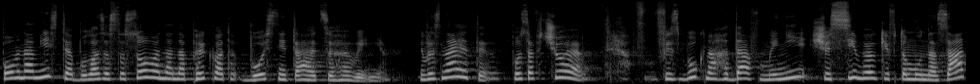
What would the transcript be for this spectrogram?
Повна амністія була застосована, наприклад, в Боснії та Герцеговині. І ви знаєте, позавчора Фейсбук нагадав мені, що сім років тому назад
